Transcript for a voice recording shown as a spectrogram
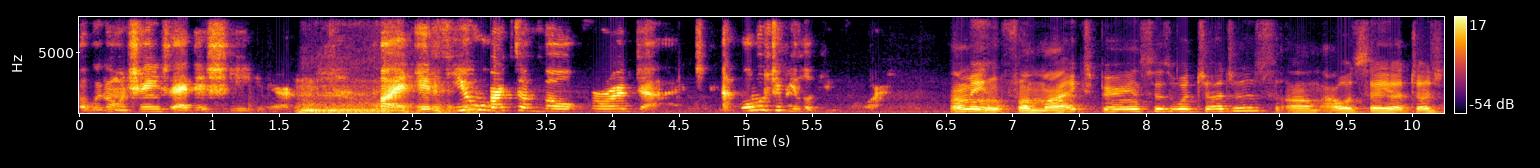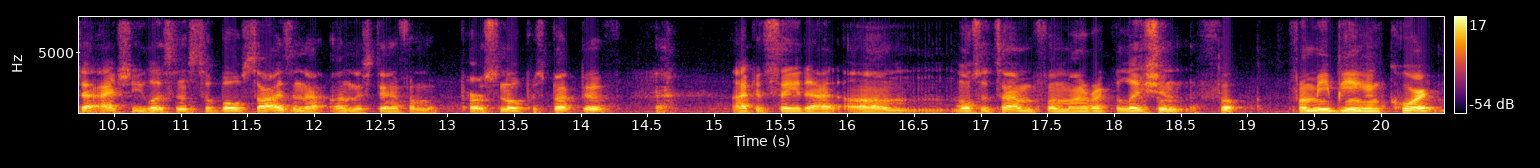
but we're gonna change that this year. But if you were to vote for a judge, like, what would you be looking for? I mean, from my experiences with judges, um, I would say a judge that actually listens to both sides and that understand from a personal perspective. I could say that um, most of the time, from my recollection, for, from me being in court,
